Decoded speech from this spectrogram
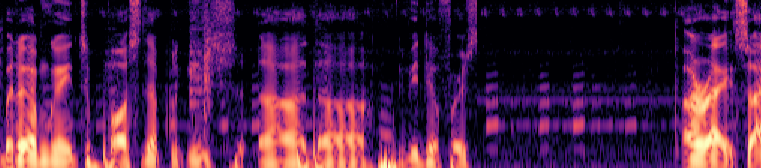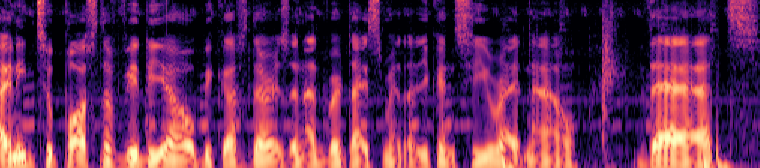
but I'm going to pause the application uh, the video first. Alright, so I need to pause the video because there is an advertisement and you can see right now that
